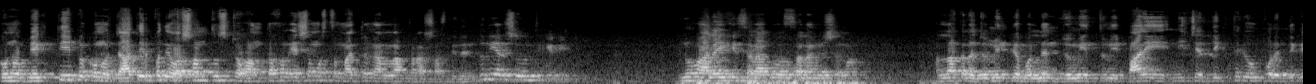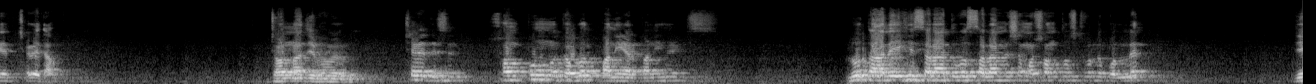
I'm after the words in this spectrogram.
কোন ব্যক্তি বা কোন জাতির প্রতি অসন্তুষ্ট হন, তখন এই সমস্ত মাধ্যমে আল্লাহ তারা শাস্তি দেন। দুনিয়ার শুরু থেকে নিয়ে নুহ আলাইহি সালামের সময় আল্লাহ তালা জমিনকে বললেন, জমিন তুমি পানি নিচের দিক থেকে উপরের দিকে ছেড়ে দাও। ঝর্ণা যেভাবে ছেড়ে দিয়েছে সম্পূর্ণ জগৎ পানি আর পানি হয়ে গেছে। লুত আলাইহি সালামের সঙ্গে অসন্তুষ্ট হলে বললেন, যে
